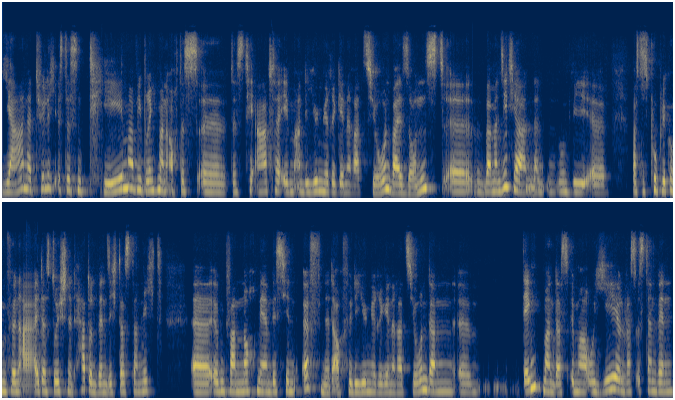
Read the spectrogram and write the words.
ja, natürlich ist das ein Thema. Wie bringt man auch das, äh, das Theater eben an die jüngere Generation? Weil sonst, äh, weil man sieht ja nun, wie äh, was das Publikum für einen Altersdurchschnitt hat. Und wenn sich das dann nicht äh, irgendwann noch mehr ein bisschen öffnet, auch für die jüngere Generation, dann äh, denkt man das immer, oh je, und was ist denn, wenn,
